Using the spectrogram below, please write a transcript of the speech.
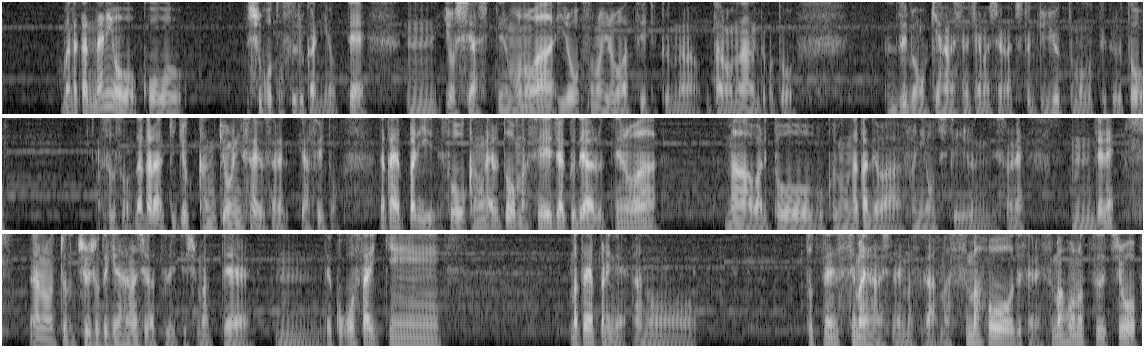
まあ、だから何をこう主語とするかによって、うん、良し悪しっていうものは色その色はついてくるんだろうななんてことを随分大きい話になっちゃいましたがちょっとギュギュッと戻ってくるとそうそう。だから結局環境に左右されやすいと。だからやっぱりそう考えると、まあ、静寂であるっていうのはまあ割と僕の中では腑に落ちているんですよね。うん、でねあのちょっと抽象的な話が続いてしまって、うん、でここ最近またやっぱりねあの突然狭い話になりますが、まあ、スマホですよね。スマホの通知を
